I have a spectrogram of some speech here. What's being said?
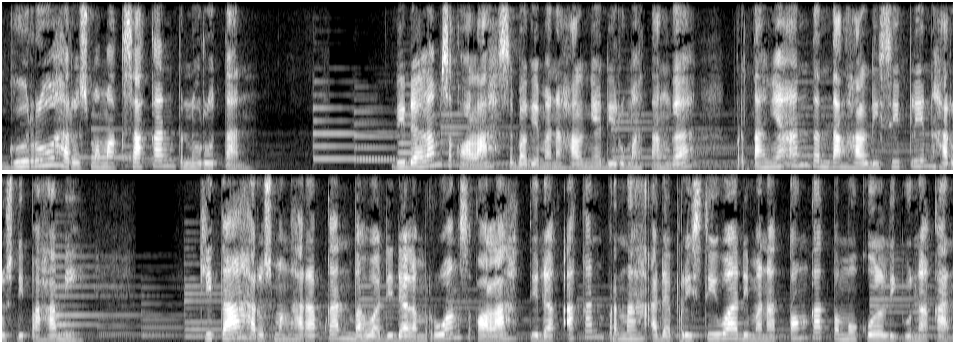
Guru harus memaksakan penurutan. Di dalam sekolah, sebagaimana halnya di rumah tangga, pertanyaan tentang hal disiplin harus dipahami. Kita harus mengharapkan bahwa di dalam ruang sekolah tidak akan pernah ada peristiwa di mana tongkat pemukul digunakan.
